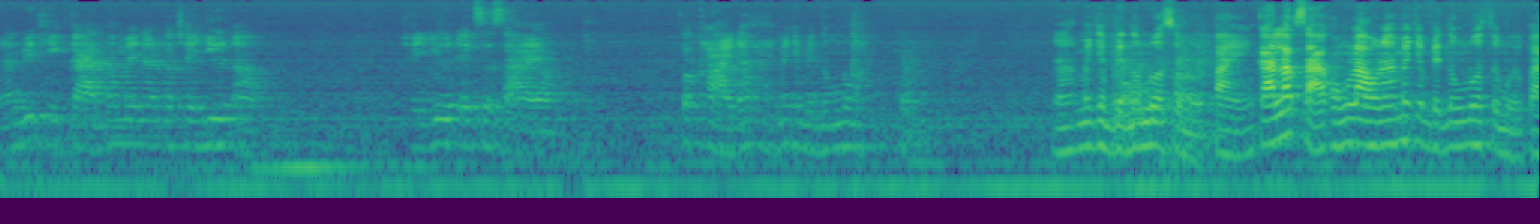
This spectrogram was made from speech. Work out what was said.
นั้นวิธีการถ้าไม่นั่นก็ใช้ยืดเอา ใช้ยืดเอ็กซ์ไซส์เอาก็คลายได้ไม่จำเป็นต้องนวดนะไม่จำเป็นต้องนวดเสมอไป การรักษาของเรานะไม่จำเป็นต้องนวดเสมอไป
